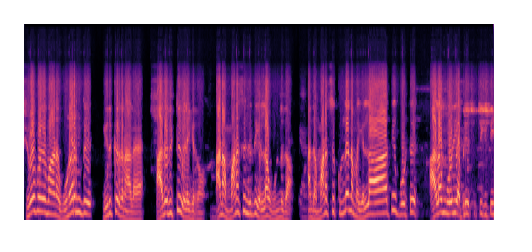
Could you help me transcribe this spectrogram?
சிவபெருமான உணர்ந்து இருக்கிறதுனால அதை விட்டு விலகிறோம். ஆனா மனசுங்கிறது எல்லாம் ஒண்ணுதான். அந்த மனசுக்குள்ள நம்ம எல்லாத்தையும் போட்டு அலமோதி அப்படியே சுத்திக்கிட்டே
